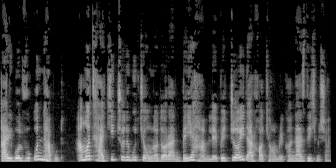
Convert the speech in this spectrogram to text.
قریب الوقوع نبود اما تاکید شده بود که اونا دارن به یه حمله به جایی در خاک آمریکا نزدیک میشن.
